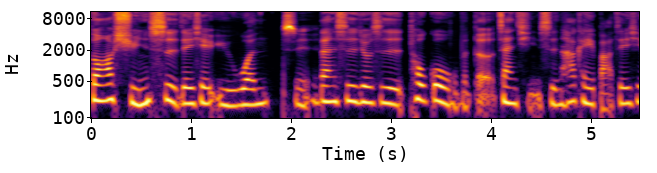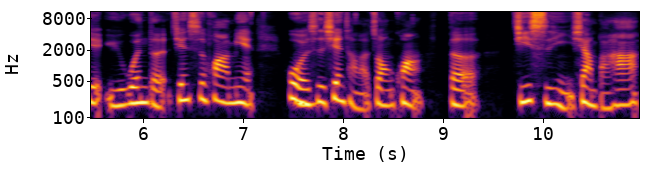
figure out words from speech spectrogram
都要巡视这些余温，是，但是就是透过我们的战情室，它可以把这些余温的监视画面，或者是现场的状况的即时影像，把它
